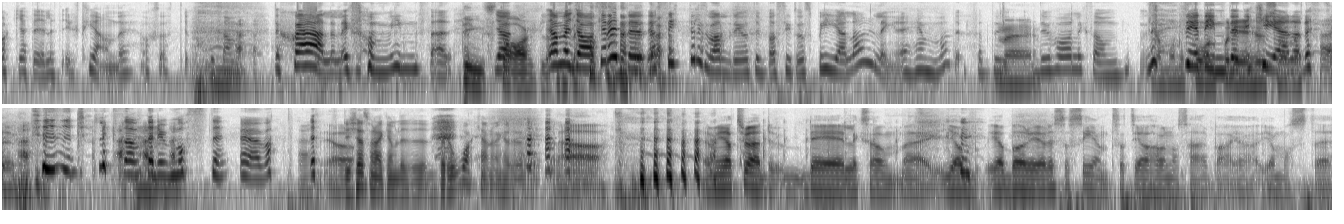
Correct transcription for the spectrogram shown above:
Och att det är lite irriterande också. Typ, liksom, det stjäl liksom min så här. Din jag. Ja men jag kan inte, jag sitter liksom aldrig och typ bara sitter och spelar längre hemma typ. För att du, du har liksom, det är din det dedikerade hushållet, tid liksom där du måste öva. Ja. Det känns som det här kan bli lite bråk här nu kanske. Ja. ja, men jag tror att det är liksom, eh, jag, jag började så sent så att jag har någon så här bara, jag, jag måste,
